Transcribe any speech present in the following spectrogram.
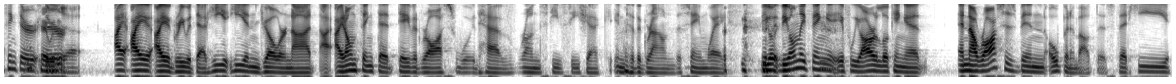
think they're. Okay with they're Yeah. I, I, I agree with that. He he and Joe are not. I, I don't think that David Ross would have run Steve Cishek into the ground the same way. The, the only thing, if we are looking at, and now Ross has been open about this, that he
